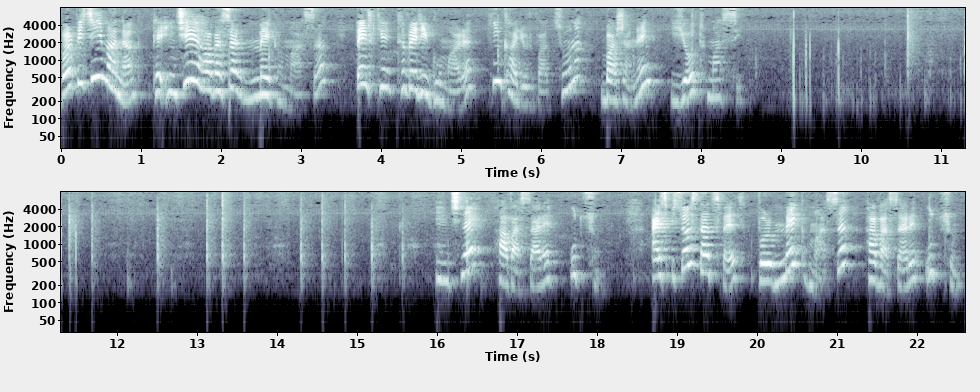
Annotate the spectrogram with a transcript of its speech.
Որպիսի իմանանք, թե ինչի է հավասար մեկ մասը, պետք է թվերի գումարը 560-ը բաժանենք 7 մասի։ Ինչն է հավասար է 80։ Այսպիսով ստացվեց, որ մեկ մասը հավասար է 80,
